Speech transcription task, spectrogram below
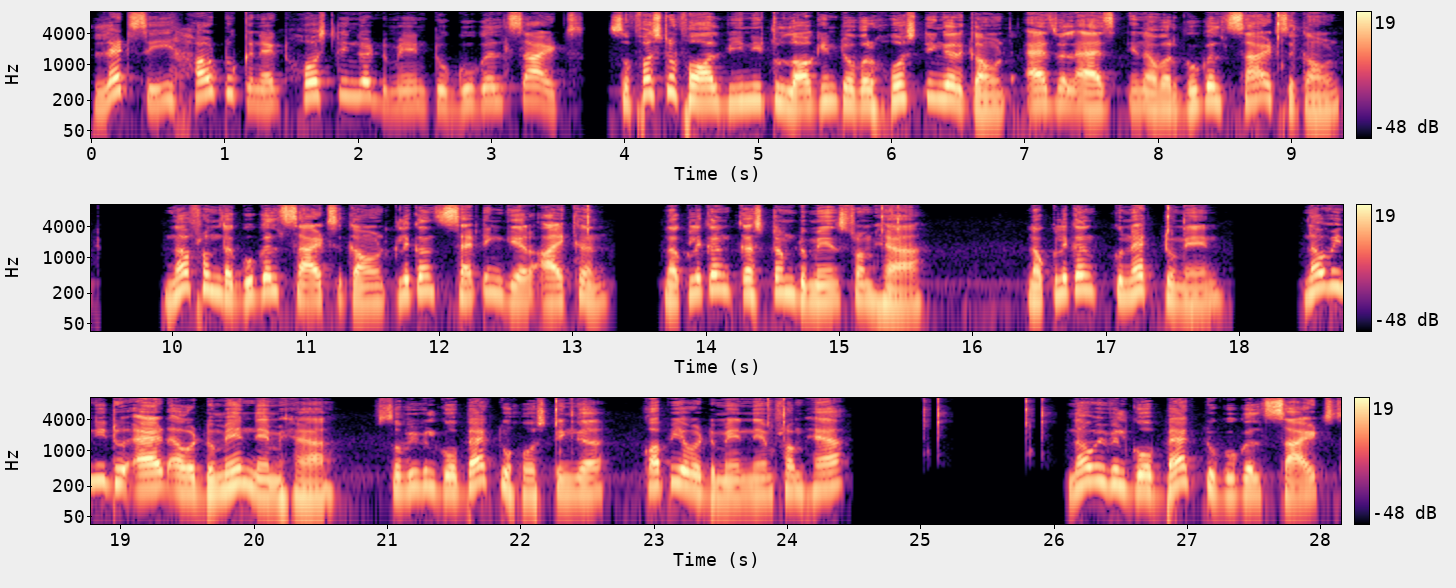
Let's see how to connect Hostinger domain to Google Sites. So first of all, we need to log into our Hostinger account as well as in our Google Sites account. Now from the Google Sites account, click on setting gear icon. Now click on custom domains from here. Now click on connect domain. Now we need to add our domain name here. So we will go back to Hostinger, copy our domain name from here. Now we will go back to Google Sites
